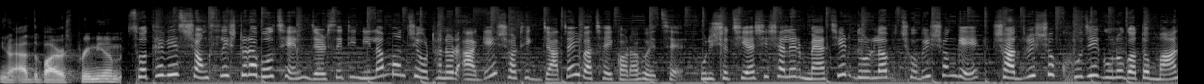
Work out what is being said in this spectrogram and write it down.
You know, add the buyer's premium. সোথেভিস সংশ্লিষ্টরা বলছেন জার্সিটি নিলাম মঞ্চে ওঠানোর আগে সঠিক যাচাই বাছাই করা হয়েছে। উনিশশো ছিয়াশি সালের ম্যাচের দুর্লভ ছবির সঙ্গে সাদৃশ্য খুঁজে গুণগত মান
